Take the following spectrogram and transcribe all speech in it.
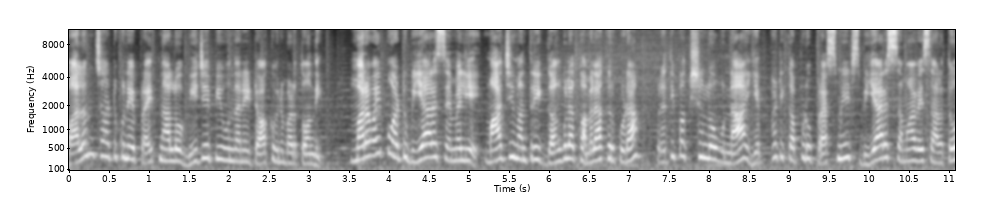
బలం చాటుకునే ప్రయత్నాల్లో బీజేపీ ఉందనే టాక్ వినబడుతోంది. మరోవైపు అటు బీఆర్ఎస్ ఎమ్మెల్యే మాజీ మంత్రి గంగుల కమలాకర్ కూడా ప్రతిపక్షంలో ఉన్న ఎప్పటికప్పుడు ప్రెస్ మీట్స్ బీఆర్ఎస్ సమావేశాలతో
